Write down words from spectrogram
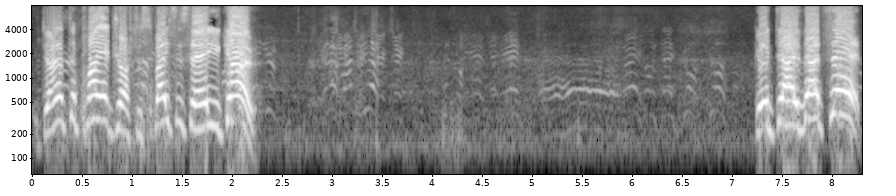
You don't have to play it, Josh. The space is there. You go. Good, Dave. That's it.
